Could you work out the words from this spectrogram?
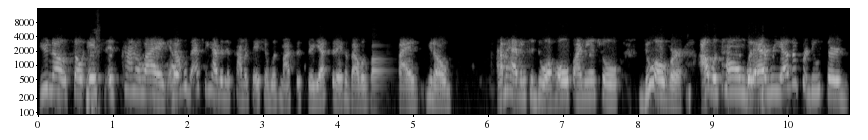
you know. So it's it's kind of like, and I was actually having this conversation with my sister yesterday because I was like, you know, I'm having to do a whole financial do over. I was home with every other producer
